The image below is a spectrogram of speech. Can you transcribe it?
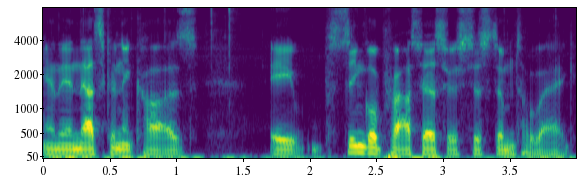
and then that's going to cause a single processor system to lag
